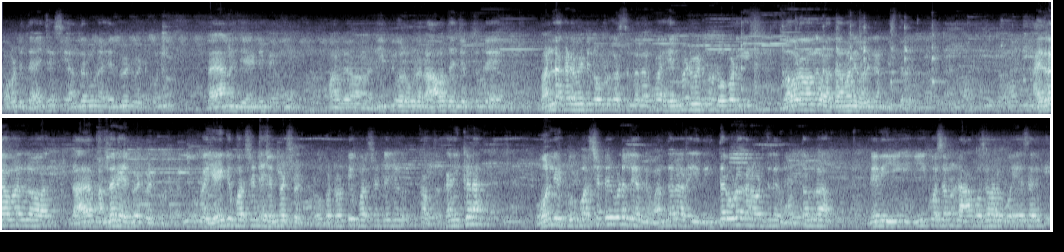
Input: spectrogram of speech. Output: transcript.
కాబట్టి దయచేసి అందరూ కూడా హెల్మెట్ పెట్టుకొని ప్రయాణం చేయండి. మేము మా డిపిఓలు కూడా రావద్దని చెప్తుంటే బండ్లు అక్కడ పెట్టి లోపలికి వస్తున్నారు తప్ప హెల్మెట్ పెట్టుకుని లోపలికి గౌరవంగా వద్దామని ఎవరికి అనిపిస్తారు హైదరాబాద్లో దాదాపు అందరూ హెల్మెట్ పెట్టుకుంటారు ఒక ఎయిటీ పర్సెంటేజ్ హెల్మెట్స్ పెట్టుకుంటారు ఒక ట్వంటీ పర్సెంటేజ్ కానీ ఇక్కడ ఓన్లీ టూ పర్సెంటేజ్ కూడా లేరు నువ్వు అందరూ ఇద్దరు కూడా కనబడతలేరు. మొత్తంలో నేను ఈ ఈ కోసం నుండి ఆ కోసం వరకు పోయేసరికి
